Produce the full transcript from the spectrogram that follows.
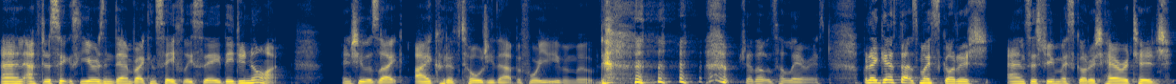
And after six years in Denver, I can safely say they do not. And she was like, I could have told you that before you even moved, which I thought was hilarious. But I guess that's my Scottish ancestry, my Scottish heritage.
